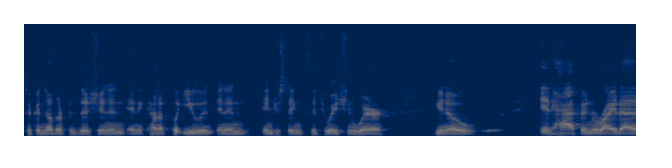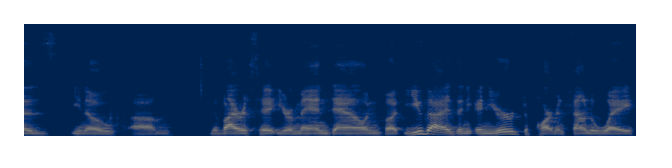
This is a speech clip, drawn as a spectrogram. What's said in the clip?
took another position, and, and, it kind of put you in, in, an interesting situation where, you know, it happened right as you know um, the virus hit. You're a man down, but you guys in, in your department found a way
